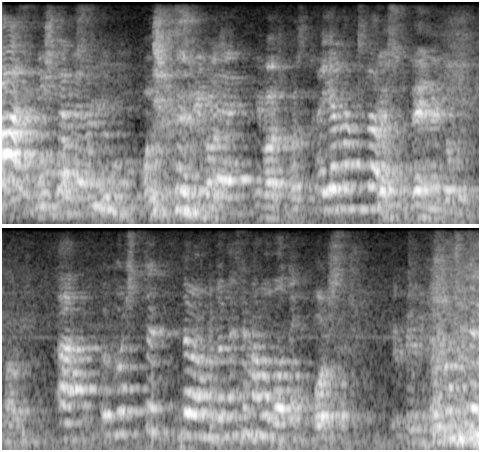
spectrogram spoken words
vas, ništa ne A ja vam. Ne, ne, dobro. A, hoćete da vam donesem malo vode? Može. Hoćete?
